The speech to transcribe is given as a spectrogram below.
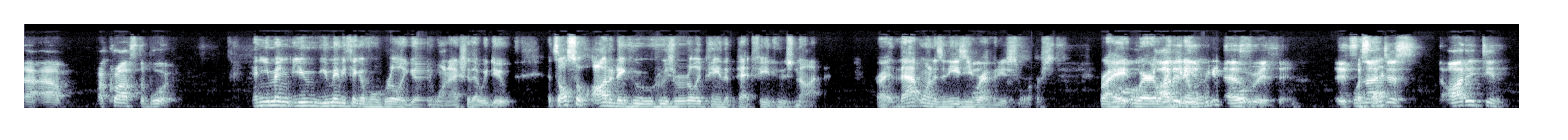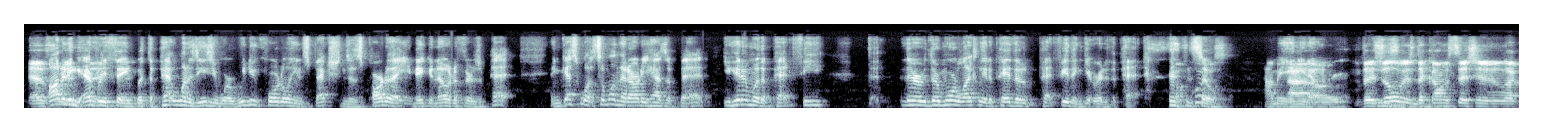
uh, uh, across the board. And you mean you you made me think of a really good one actually that we do. It's also auditing who who's really paying the pet fee and who's not. Right. That one is an easy Oh. revenue source. Right. Where like you know auditing we can- everything. It's not that? just auditing everything. auditing everything, but the pet one is easy where we do quarterly inspections. As part of that, you make a note if there's a pet. And guess what? Someone that already has a pet, you hit them with a pet fee, they're they're more likely to pay the pet fee than get rid of the pet. Of so. I mean, you know, Um, there's easy. always the conversation like,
